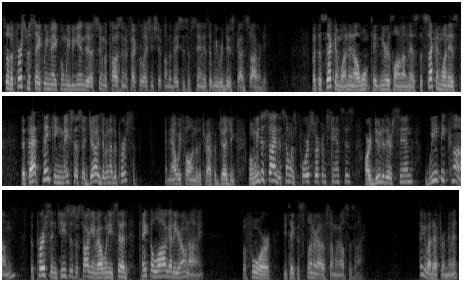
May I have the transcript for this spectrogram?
So the first mistake we make when we begin to assume a cause and effect relationship on the basis of sin is that we reduce God's sovereignty. But the second one, and I won't take near as long on this, the second one is that that thinking makes us a judge of another person. And now we fall into the trap of judging. When we decide that someone's poor circumstances are due to their sin, we become the person Jesus was talking about when he said, Take the log out of your own eye before you take the splinter out of someone else's eye. Think about that for a minute.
